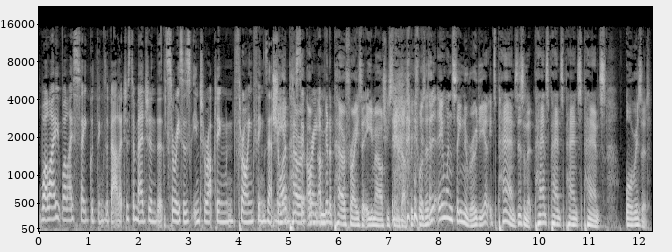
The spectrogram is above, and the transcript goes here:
while I while I say good things about it, just imagine that Cerise is interrupting and throwing things at Shall me I and para- I'm. I'm going to paraphrase the email she sent us, which was: Has anyone seen Neruda yet? It's pants, isn't it? Pants, pants, pants, pants, or is it?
